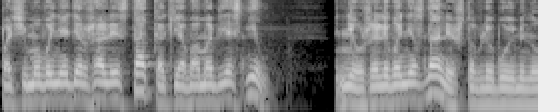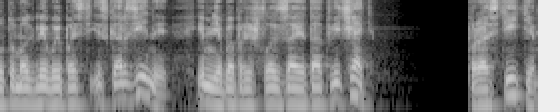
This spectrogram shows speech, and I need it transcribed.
почему вы не держались так, как я вам объяснил? Неужели вы не знали, что в любую минуту могли выпасть из корзины, и мне бы пришлось за это отвечать?» «Простите»,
